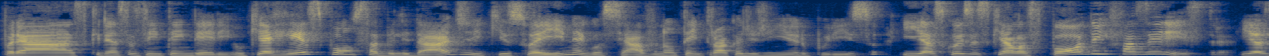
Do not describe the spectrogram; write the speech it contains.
para as crianças entenderem o que é responsabilidade e que isso é inegociável, não tem troca de dinheiro por isso, e as coisas que elas podem fazer extra. E às,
